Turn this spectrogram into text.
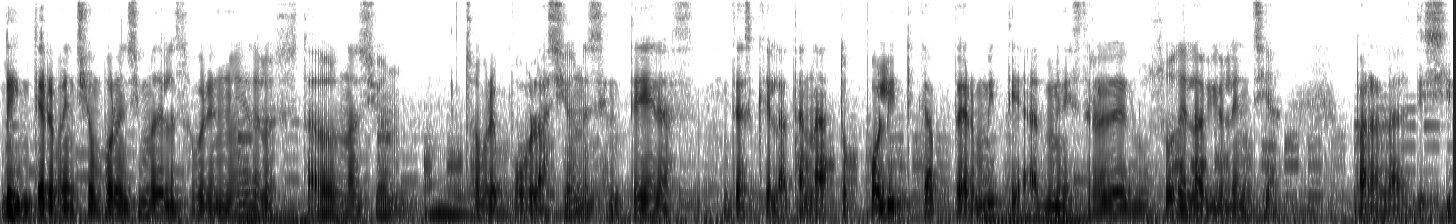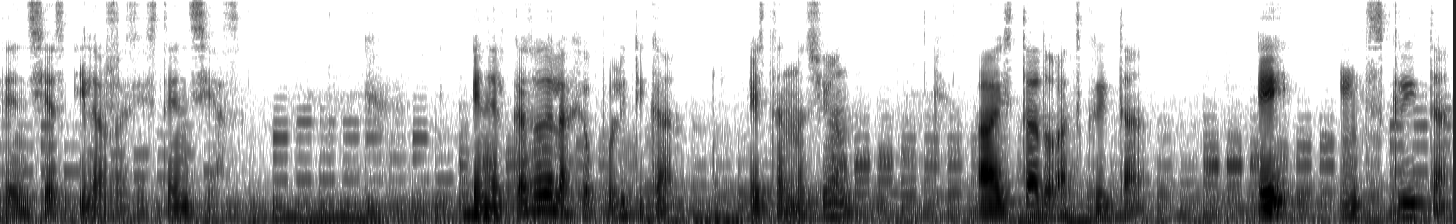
de intervención por encima de la soberanía de los estados-nación sobre poblaciones enteras, mientras que la tanatopolítica permite administrar el uso de la violencia para las disidencias y las resistencias. En el caso de la geopolítica, esta nación ha estado adscrita e inscrita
